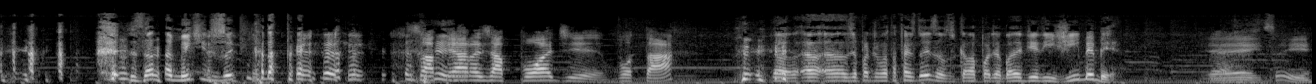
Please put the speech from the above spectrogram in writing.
Exatamente 18 em cada perna. Sua perna já pode votar. Não, ela, ela já pode voltar faz dois anos. O que ela pode agora é dirigir e beber. É, isso aí.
